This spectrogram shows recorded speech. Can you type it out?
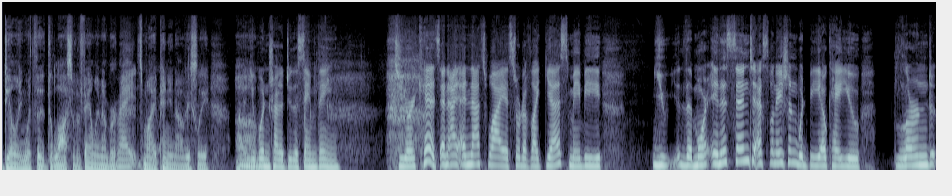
dealing with the, the loss of a family member. Right. It's my opinion, obviously. Um, you wouldn't try to do the same thing to your kids. And I, and that's why it's sort of like yes maybe you the more innocent explanation would be okay you learned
